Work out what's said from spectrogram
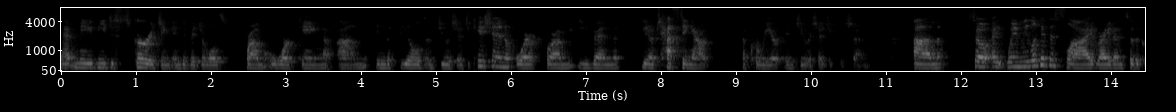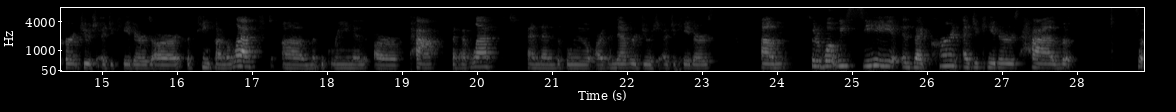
that may be discouraging individuals from working um, in the field of Jewish education or from even, you know, testing out a career in Jewish education. Um, so I, when we look at this slide, right, and so the current Jewish educators are the pink on the left, um, the green are past that have left, and then the blue are the never Jewish educators. Um, sort of what we see is that current educators have so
